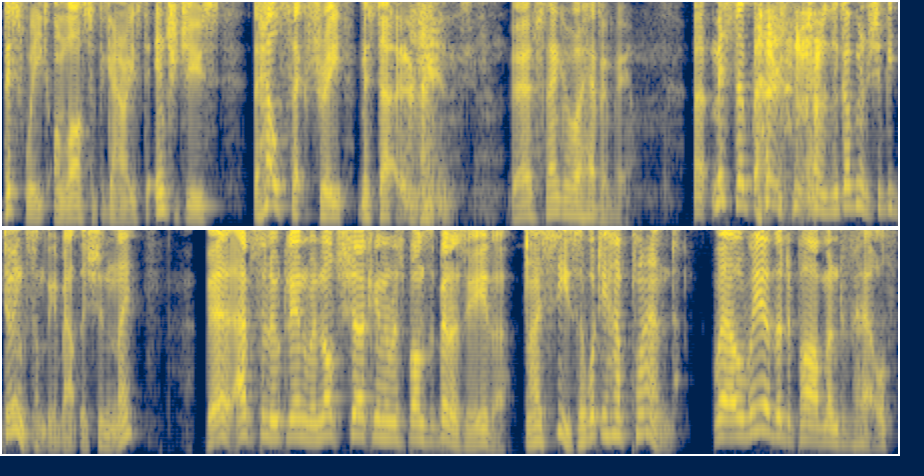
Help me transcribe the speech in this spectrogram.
this week on Last of the Garys to introduce the Health Secretary, Mr. Yes, thank you for having me. Uh, Mr. the government should be doing something about this, shouldn't they? Yeah, absolutely, and we're not shirking the responsibility either. I see. So, what do you have planned? Well, we at the Department of Health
